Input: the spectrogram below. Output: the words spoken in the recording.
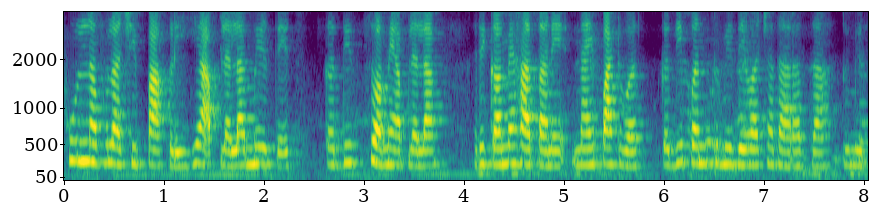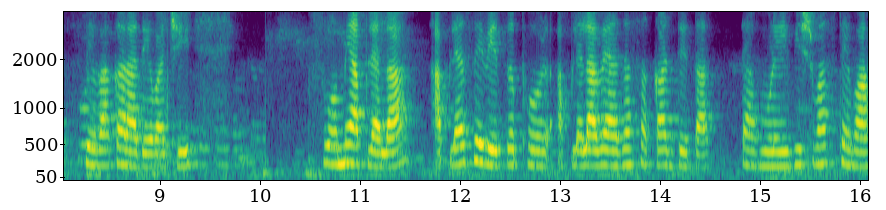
फुल ना फुलाची पाकळी ही आपल्याला मिळतेच. कधीच स्वामी आपल्याला रिकाम्या हाताने नाही पाठवत कधी पण तुम्ही देवाच्या दारात जा तुम्ही सेवा करा देवाची. स्वामी आपल्याला आपल्या सेवेचं फळ आपल्याला व्याजासकाट देतात. त्यामुळे विश्वास ठेवा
